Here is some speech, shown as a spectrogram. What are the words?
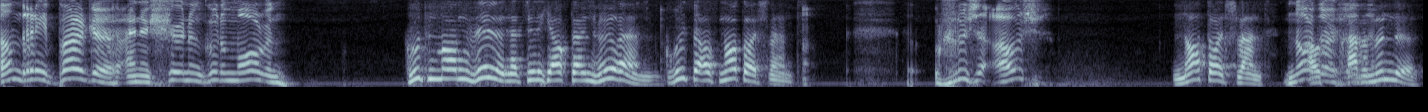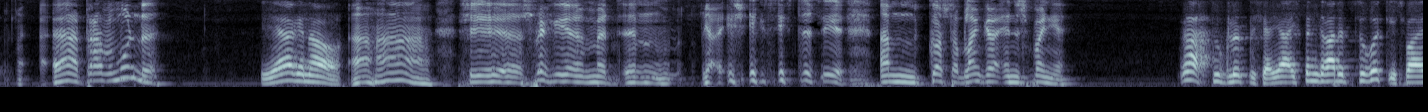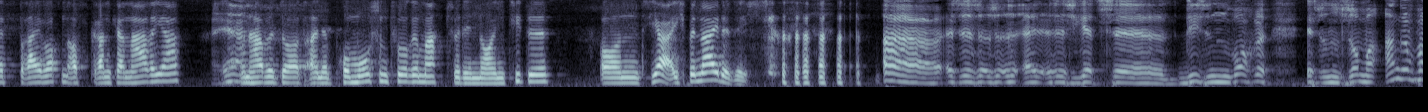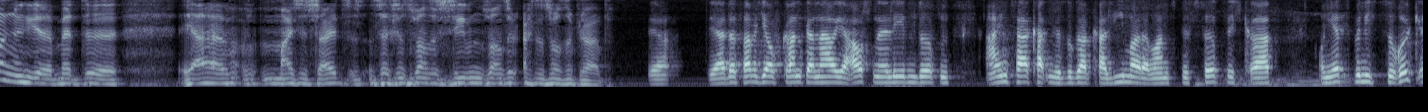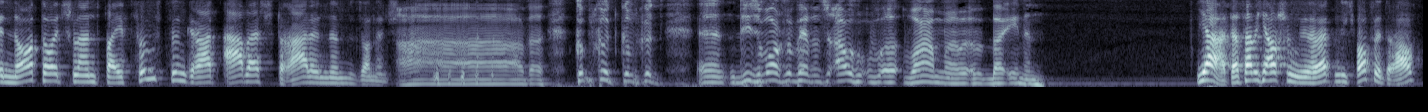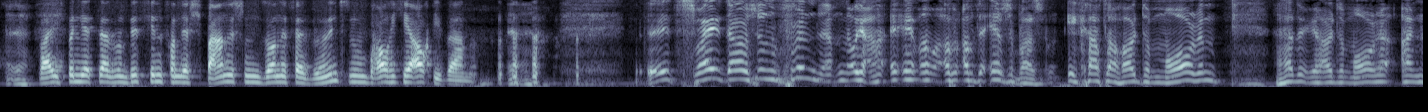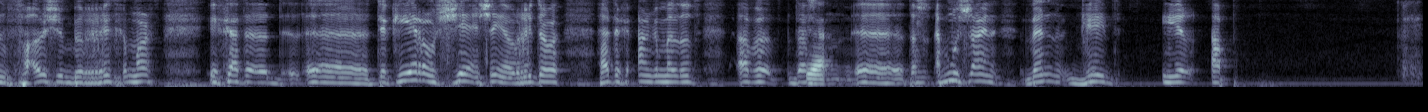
André Parker, einen schönen guten Morgen. Guten Morgen, Will, natürlich auch deinen Hörern. Grüße aus Norddeutschland. Grüße aus Norddeutschland. Norddeutschland. Aus Travemünde. Ja, Travemünde. Ja, genau. Aha, Sie äh, sprechen hier mit, ähm, ja, ich, ich sitze hier am Costa Blanca in Spanien. Ach, du Glücklicher. Ja, ich bin gerade zurück. Ich war jetzt drei Wochen auf Gran Canaria Ja. und habe dort eine Promotion-Tour gemacht für den neuen Titel. Und ja, ich beneide dich. Ah, es ist, es ist, jetzt, äh, diesen Woche ist ein Sommer angefangen hier mit, äh, ja, meiste Zeit 26, 27, 28 Grad. ja. ja, das habe ich auf Gran Canaria auch schon erleben dürfen. Einen Tag hatten wir sogar Kalima, da waren es bis 40 Grad. Und jetzt bin ich zurück in Norddeutschland bei 15 Grad, aber strahlendem Sonnenschein. Ah, kommt gut, kommt gut. Äh, diese Woche wird es auch äh, warm äh, bei Ihnen. Ja, das habe ich auch schon gehört und ich hoffe drauf, Ja. weil ich bin jetzt ja so ein bisschen von der spanischen Sonne verwöhnt. Nun brauche ich hier auch die Wärme. Äh, 2005, äh, oh ja, äh, äh, auf, auf der ersten Platz. Ich hatte heute Morgen, hatte ich heute Morgen einen falschen Bericht gemacht. Ich hatte äh, Te Quiero Se- Señorito hatte ich angemeldet, aber das, Ja. äh, das muss sein, wenn geht ihr ab.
